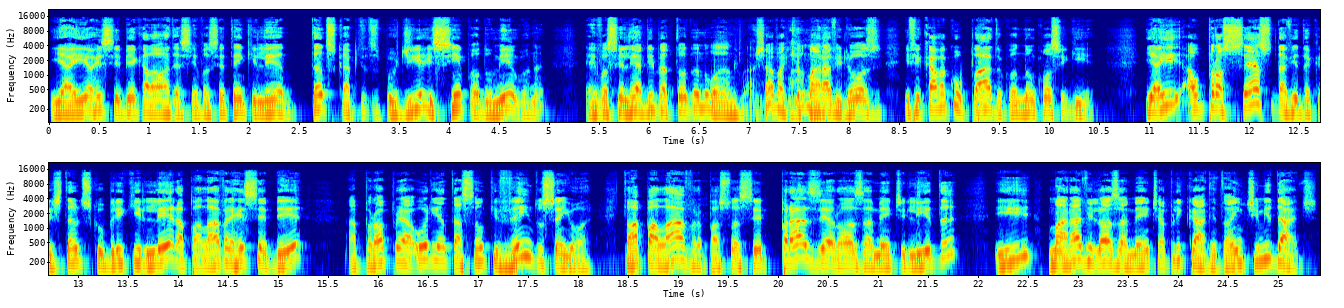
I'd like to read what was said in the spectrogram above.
E aí eu recebi aquela ordem assim: você tem que ler tantos capítulos por dia e cinco ao domingo, né? E aí você lê a Bíblia toda no ano. Achava aquilo ah, maravilhoso e ficava culpado quando não conseguia. E aí, ao processo da vida cristã, eu descobri que ler a palavra é receber a própria orientação que vem do Senhor. Então a palavra passou a ser prazerosamente lida e maravilhosamente aplicada. Então a intimidade.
